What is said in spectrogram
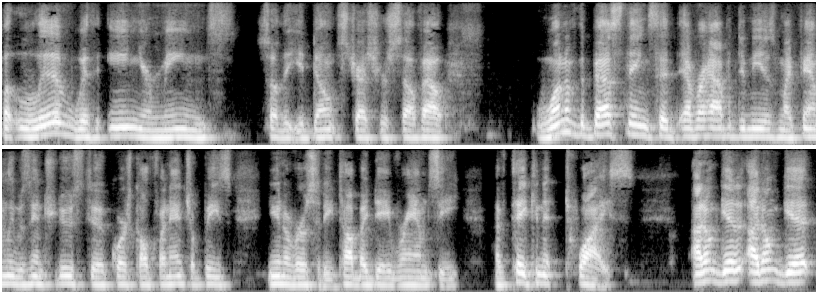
But live within your means so that you don't stress yourself out. One of the best things that ever happened to me is my family was introduced to a course called Financial Peace University, taught by Dave Ramsey. I've taken it twice. I don't get I don't get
